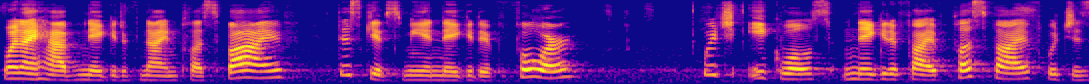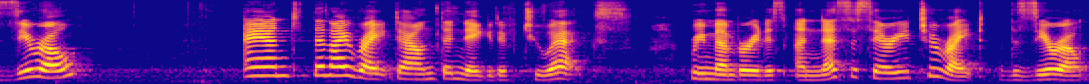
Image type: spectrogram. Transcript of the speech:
When I have negative 9 plus 5, this gives me a negative 4, which equals negative 5 plus 5, which is 0. And then I write down the negative 2x. Remember, it is unnecessary to write the 0.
